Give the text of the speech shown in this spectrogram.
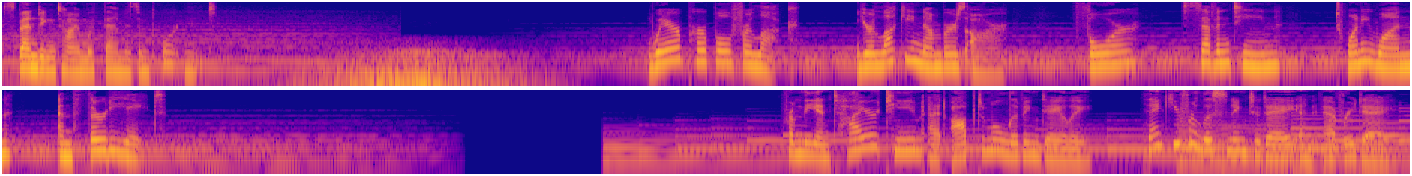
Spending time with them is important. Wear purple for luck. Your lucky numbers are 4, 17, 21, and 38. From the entire team at Optimal Living Daily, thank you for listening today and every day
